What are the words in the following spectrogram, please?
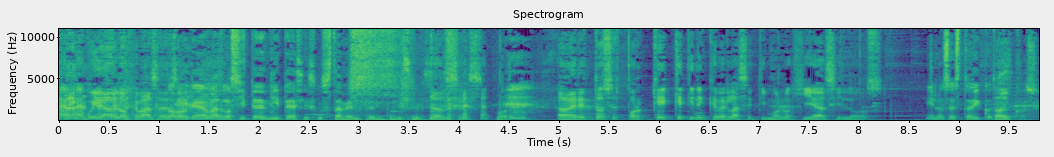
ten cuidado lo que vas a decir. No, porque además lo cité en mi tesis, justamente. Entonces, entonces a ver, entonces, ¿por qué, qué tienen que ver las etimologías y los... ¿Y los estoicos? Estoicos.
